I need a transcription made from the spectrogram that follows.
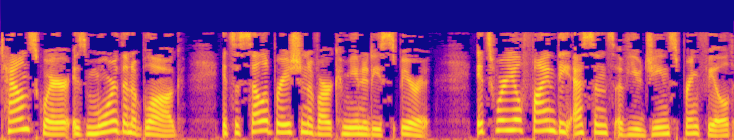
Town Square is more than a blog. It's a celebration of our community's spirit. It's where you'll find the essence of Eugene Springfield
